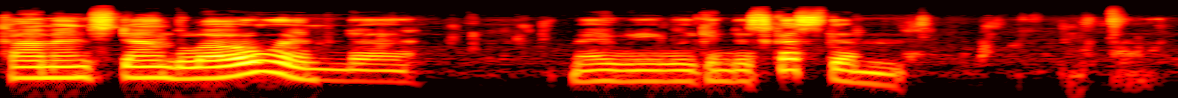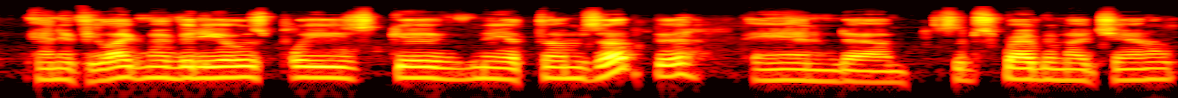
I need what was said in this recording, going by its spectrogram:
comments down below and uh, maybe we can discuss them. And if you like my videos, please give me a thumbs up and um, subscribe to my channel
